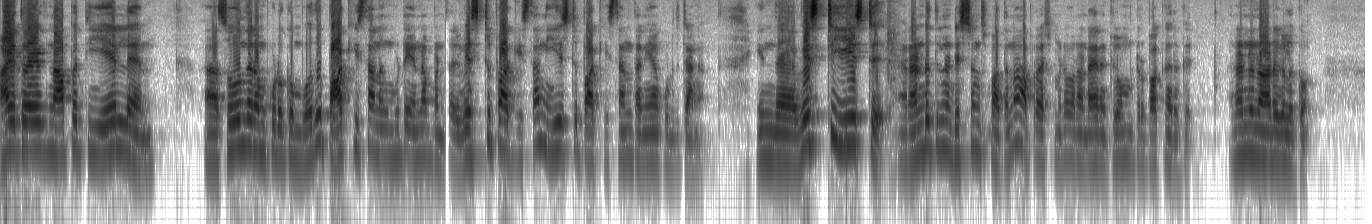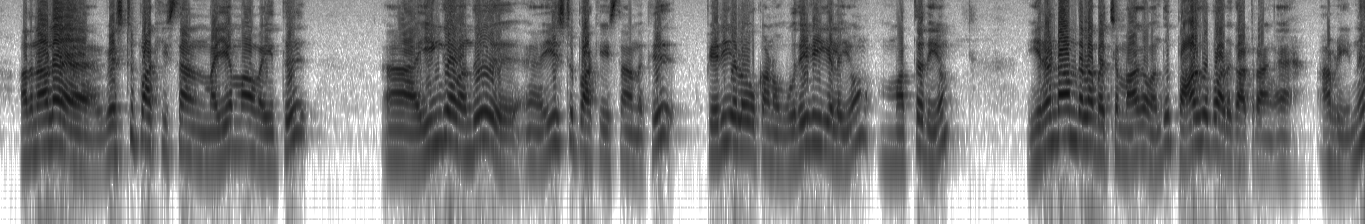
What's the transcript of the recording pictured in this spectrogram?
ஆயிரத்தி தொள்ளாயிரத்தி நாற்பத்தி ஏழில் சுதந்திரம் கொடுக்கும்போது பாகிஸ்தானுக்கு மட்டும் என்ன பண்ணுறாரு வெஸ்ட் பாகிஸ்தான் ஈஸ்ட் பாகிஸ்தான் தனியாக கொடுத்துட்டாங்க. இந்த வெஸ்ட் ஈஸ்ட் ரெண்டுத்துலையும் டிஸ்டன்ஸ் பார்த்தோன்னா அப்ராக்சிமேட்டாக ஒரு ரெண்டாயிரம் கிலோமீட்டர் பக்கம் இருக்குது ரெண்டு நாடுகளுக்கும். அதனால் வெஸ்ட் பாகிஸ்தான் மையமாக வைத்து இங்கே வந்து ஈஸ்ட் பாகிஸ்தானுக்கு பெரிய அளவுக்கான உதவிகளையும் மற்றதையும் இரண்டாம் தளபட்சமாக வந்து பாகுபாடு காட்டுறாங்க அப்படின்னு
